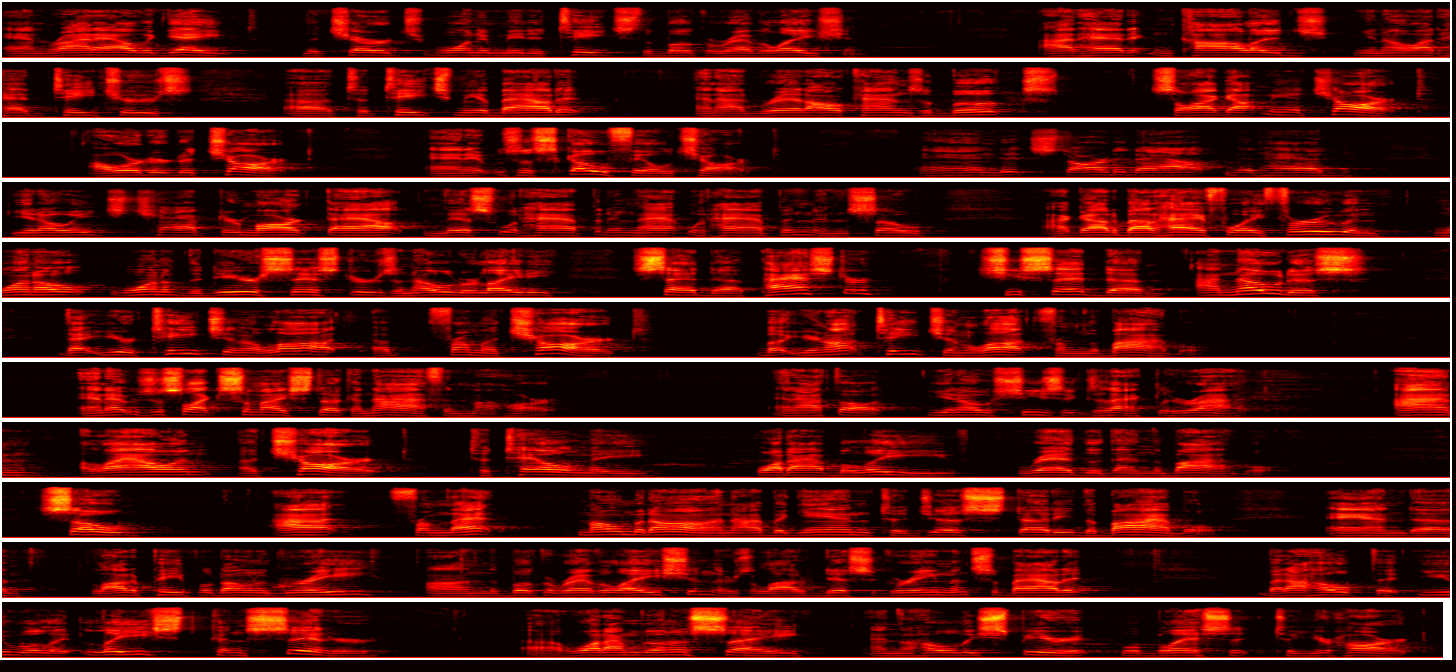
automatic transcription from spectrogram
and right out of the gate, the church wanted me to teach the book of Revelation. I'd had it in college. You know, I'd had teachers uh, to teach me about it, and I'd read all kinds of books. So I got me a chart. I ordered a chart, and it was a Scofield chart. And it started out, and it had, you know, each chapter marked out, and this would happen, and that would happen. And so I got about halfway through, and one, old, one of the dear sisters, an older lady, said, uh, Pastor, she said, uh, I notice that you're teaching a lot uh, from a chart, but you're not teaching a lot from the Bible. And it was just like somebody stuck a knife in my heart. And I thought, you know, she's exactly right. I'm allowing a chart to tell me what I believe rather than the Bible. So I from that moment on, I began to just study the Bible. And uh, a lot of people don't agree on the book of Revelation, there's a lot of disagreements about it. But I hope that you will at least consider uh, what I'm going to say, and the Holy Spirit will bless it to your heart.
